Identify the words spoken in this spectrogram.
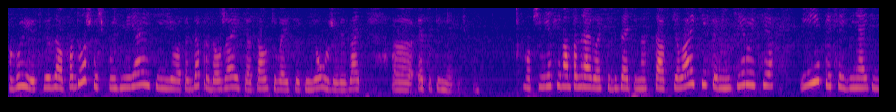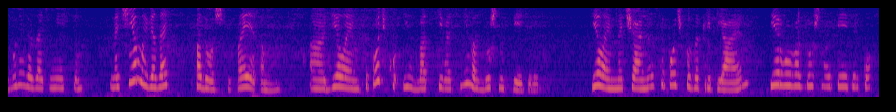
вы, связав подошвочку, измеряете ее, а тогда продолжаете, отталкиваясь от нее, уже вязать э, эту пинеточку. В общем, если вам понравилось, обязательно ставьте лайки, комментируйте и присоединяйтесь. Будем вязать вместе. Начнем мы вязать с подошвы, поэтому э, делаем цепочку из 28 воздушных петелек. Делаем начальную цепочку, закрепляем первую воздушную петельку –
